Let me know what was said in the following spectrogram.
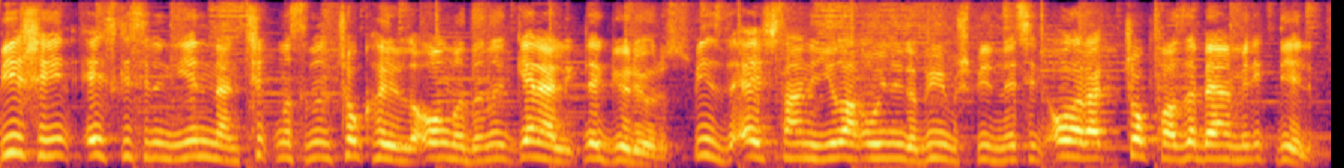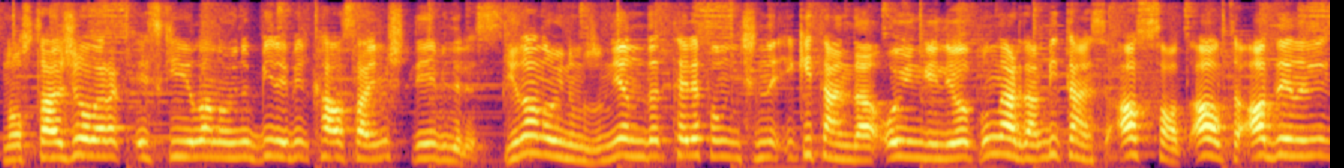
Bir şeyin eskisinin yeniden çıkmasının çok hayırlı olmadığını genellikle görüyoruz. Biz de efsane yılan oyunuyla büyümüş bir nesil olarak çok fazla beğenmedik diyelim. Nostalji olarak eski yılan oyunu birebir kalsaymış diyebiliriz. Yılan oyunumuzun yanında telefonun içinde iki tane daha oyun geliyor. Bunlardan bir tanesi Asphalt 6 Adrenaline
